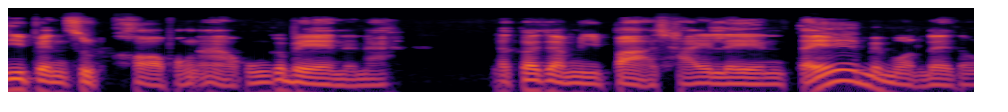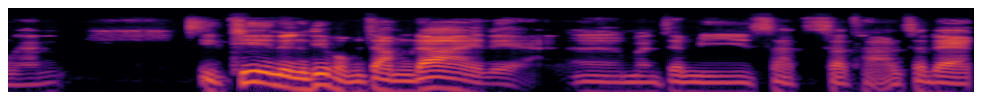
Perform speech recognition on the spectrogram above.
ที่เป็นสุดขอบของอ่าวคุ้งกระเบนนะนะแล้วก็จะมีป่าชายเลน เต็มไปหมดเลยตรงนั้น อีกที่หนึ่งที่ผมจำได้เนี่ยเออมันจะมีสัตว์สถานแสดง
